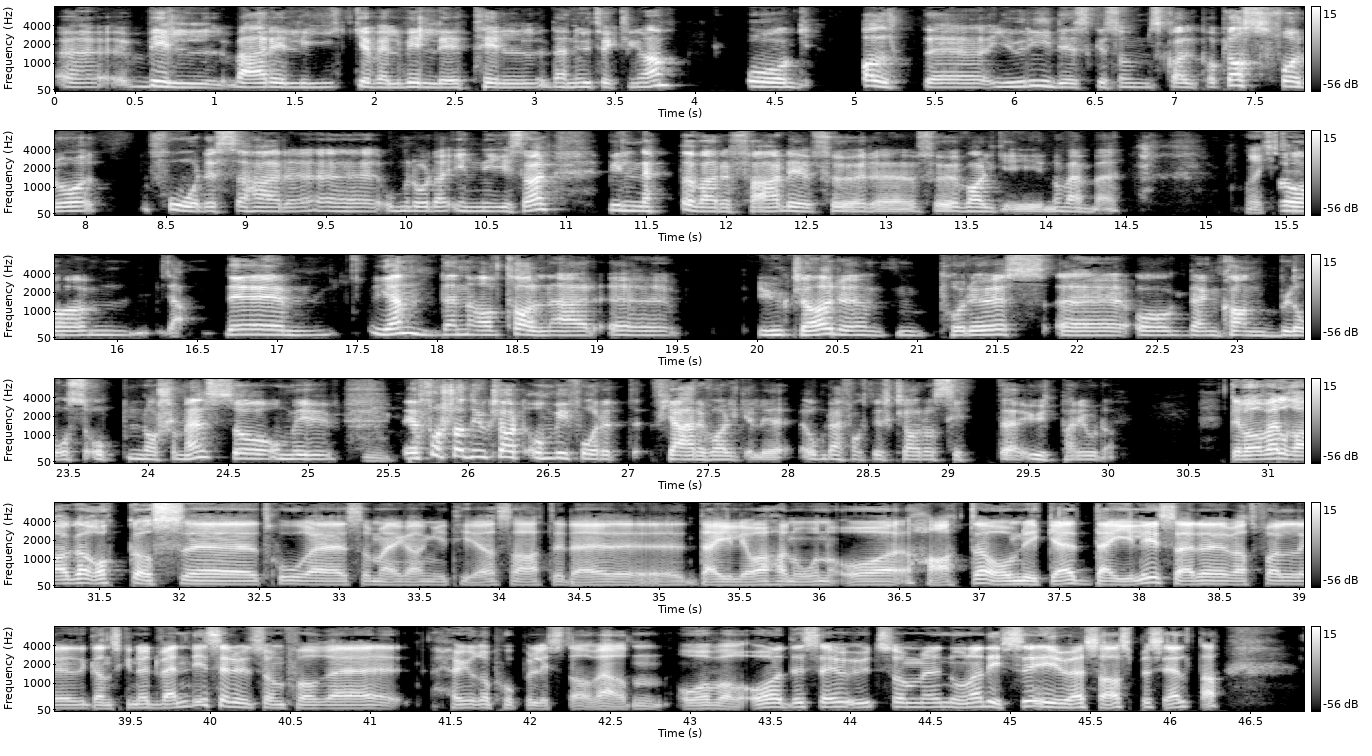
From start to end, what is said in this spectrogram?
eh, vil være like velvillig til den utviklinga. Og alt det juridiske som skal på plass for å få disse her eh, områdene inn i Israel, vil neppe være ferdig før, eh, før valget i november. Riktig. Så ja, det, igjen, denne avtalen er eh, uklar, porøs, eh, og den kan blåse opp når som helst. Så om vi, mm. det er fortsatt uklart om vi får et fjerde valg, eller om de faktisk klarer å sitte ut perioder. Det var vel Raga Rockers, eh, tror jeg, som en gang i tida sa at det er deilig å ha noen å hate. Og om det ikke er deilig, så er det i hvert fall ganske nødvendig, ser det ut som, for eh, høyrepopulister verden over. Og det ser jo ut som noen av disse, i USA spesielt, da,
